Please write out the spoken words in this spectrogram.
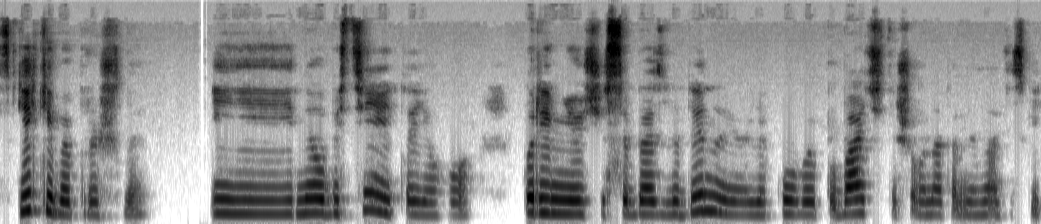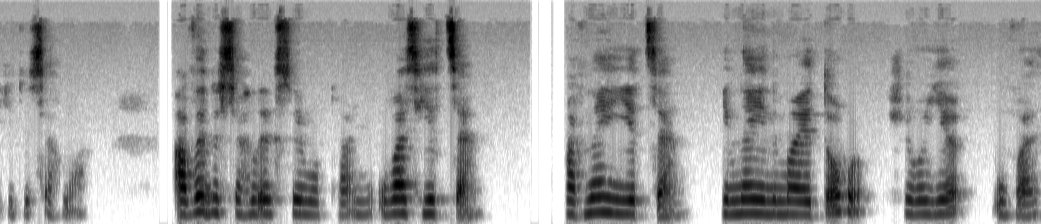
скільки ви пройшли, і не обесцінюйте його, порівнюючи себе з людиною, яку ви побачите, що вона там не знаєте, скільки досягла. А ви досягли в своєму плані. У вас є це, а в неї є це. І в неї немає того, що є у вас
